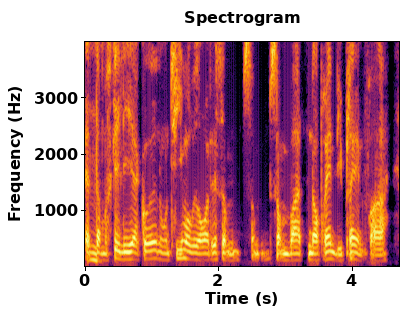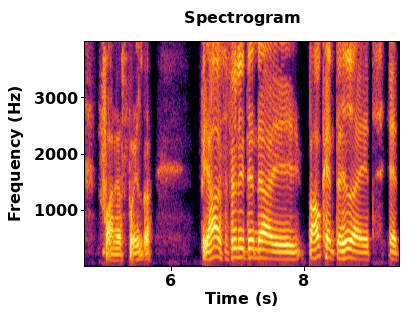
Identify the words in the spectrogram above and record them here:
at mm. der måske lige er gået nogle timer ud over det, som, som, som var den oprindelige plan fra, fra deres forældre. For jeg har selvfølgelig den der øh, bagkant, der hedder, at, at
